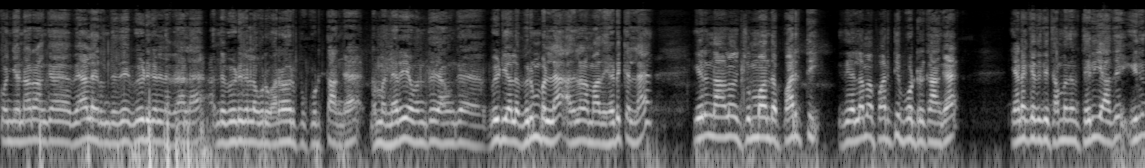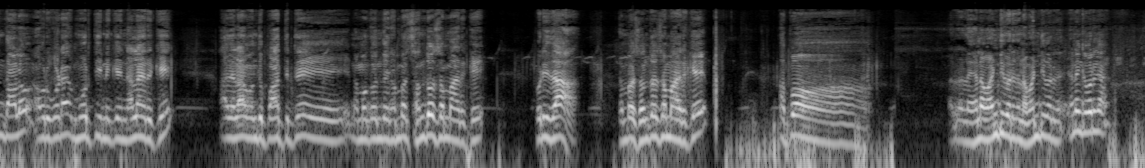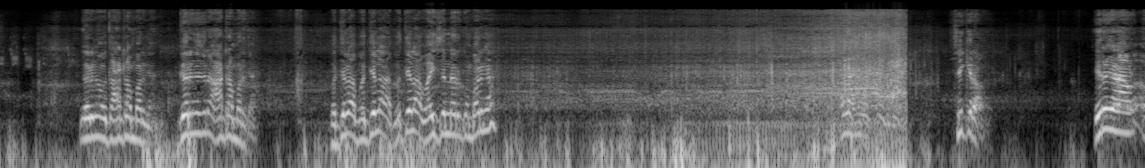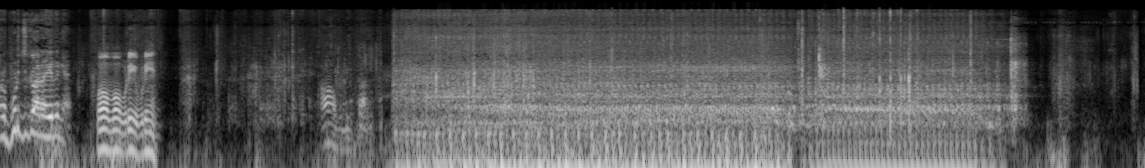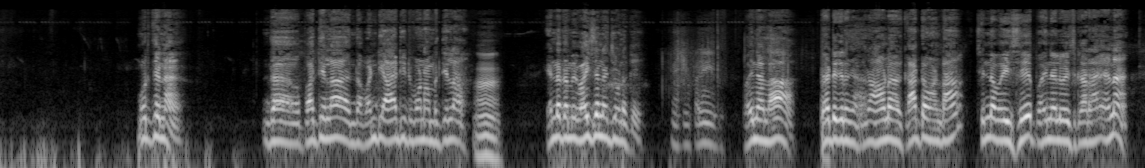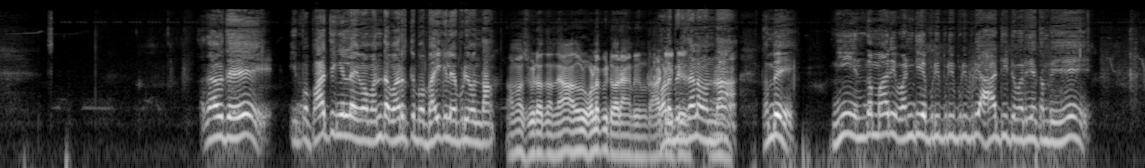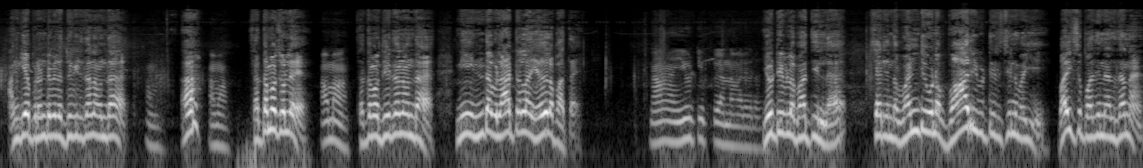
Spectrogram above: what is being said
கொஞ்ச நேரம் அங்கே வேலை இருந்தது வீடுகளில் வேலை. அந்த வீடுகளில் ஒரு வரவேற்பு கொடுத்தாங்க. நம்ம நிறைய வந்து அவங்க வீடியோவில் விரும்பலை அதில் நம்ம அதை எடுக்கலை. இருந்தாலும் சும்மா அந்த பருத்தி இது எல்லாமே பருத்தி போட்டிருக்காங்க. எனக்கு இதுக்கு சம்மந்தம் தெரியாது. இருந்தாலும் அவர் கூட மூர்த்தி இன்னைக்கு நல்லா இருக்குது அதெல்லாம் வந்து பார்த்துட்டு நமக்கு வந்து ரொம்ப சந்தோஷமாக இருக்குது புரியுதா? ரொம்ப சந்தோஷமாக இருக்குது அப்போ இல்லை இல்லை வண்டி வருதுண்ணா வண்டி வருது. ஏன்னா இங்கே வருங்க இங்கே இருங்க ஒருத்தர் ஆட்டாம பாருங்க. இங்கே இருங்க இங்கே ஆட்டாம பாருங்க. பத்தியலா பத்தியலா பத்தியலா வயசு என்ன இருக்கும் பாருங்க. சீக்கிரம். இருங்க நான் அவனை பிடிச்சிட்டு வரேன் இருங்க. போ போ பிடிங்க பிடிங்க. அவன் பிடிப்பான் மூர்த்திண்ணா இந்த பார்த்தீங்களா இந்த வண்டி ஆட்டிட்டு பார்த்தீங்களா ஆ. என்ன தம்பி வயசு என்னாச்சு உனக்கு? பதினாலா கேட்டுக்கிறேங்க. அவனை காட்ட வேண்டாம். சின்ன வயசு பதினேழு வயசுக்காரன். ஏன்னா அதாவது இப்போ பார்த்தீங்கல்ல இவன் வந்த வருத்து இப்போ பைக்கில் எப்படி வந்தான்? ஆமாம் ஸ்பீடாக தான் இருந்தேன் அது உழப்பிட்டு வராங்க உழப்பிட்டு தானே வந்தான். தம்பி நீ இந்த மாதிரி வண்டி எப்படி இப்படி இப்படி இப்படி ஆட்டிட்டு வர்றிய தம்பி? அங்கேயே ஃப்ரெண்டு வீல தூக்கிட்டு தானே வந்த? ஆ? ஆமா. சத்தமா சொல்லு. ஆமா. சத்தமா தூக்கிட்டு தானே வந்த? நீ இந்த விளையாட்டெல்லாம் எதுல பார்த்த? நான் யூடியூப் அந்த மாதிரி தான். யூடியூப்ல பாத்தியில்ல சரி இந்த வண்டி உன்னை வாரி விட்டுருச்சுன்னு வை. வயசு பதினேழு தானே.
